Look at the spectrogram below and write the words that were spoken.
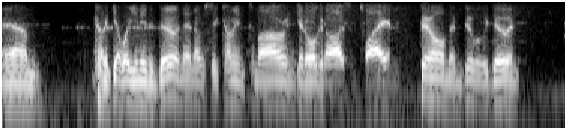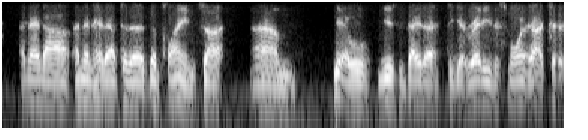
um, kind of get what you need to do, and then obviously come in tomorrow and get organised and play and film and do what we do, and and then uh, and then head out to the the plane. So um, yeah, we'll use the data to get ready this morning uh, to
